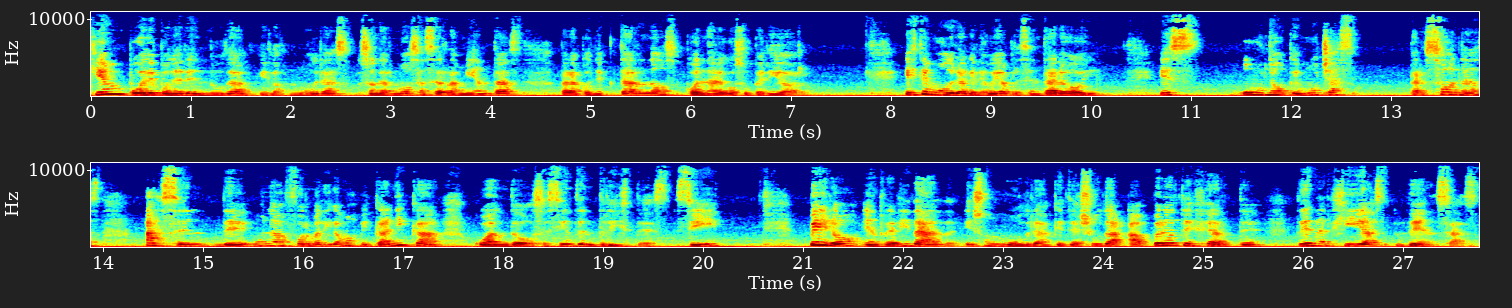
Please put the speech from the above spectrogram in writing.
¿Quién puede poner en duda que los mudras son hermosas herramientas para conectarnos con algo superior? Este mudra que les voy a presentar hoy es uno que muchas personas hacen de una forma, digamos, mecánica cuando se sienten tristes, ¿sí? Pero en realidad es un mudra que te ayuda a protegerte de energías densas.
